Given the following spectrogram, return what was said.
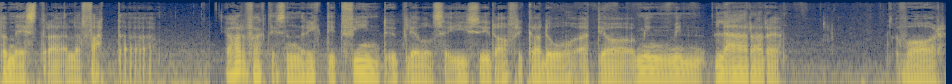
bemästra eller fatta. Jag hade faktiskt en riktigt fin upplevelse i Sydafrika då att jag, min, min lärare var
